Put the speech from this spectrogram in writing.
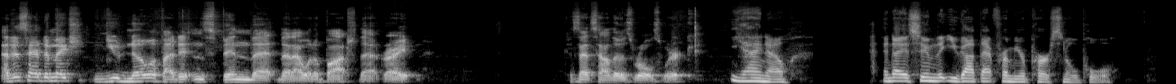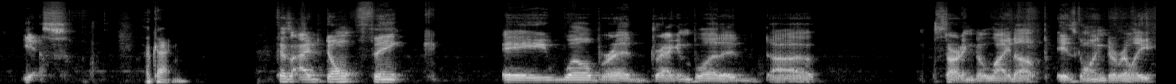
I just had to make sure you know if I didn't spin that that I would have botched that, right? Because that's how those rolls work. Yeah, I know. And I assume that you got that from your personal pool. Yes. Okay. Because I don't think a well-bred dragon-blooded uh, starting to light up is going to really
